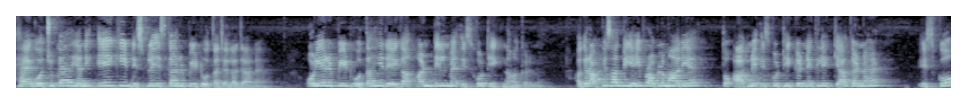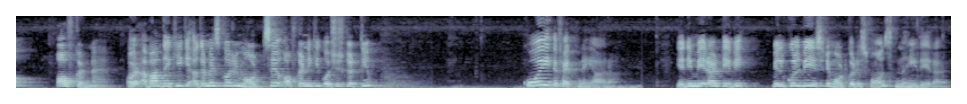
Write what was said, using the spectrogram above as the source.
हैंग हो चुका है, यानी एक ही डिस्प्ले इसका रिपीट होता चला जा रहा है। और ये रिपीट होता ही रहेगा अनटिल मैं इसको ठीक ना कर लूँ। अगर आपके साथ भी यही प्रॉब्लम आ रही है तो आपने इसको ठीक करने के लिए क्या करना है? इसको ऑफ़ करना है। और अब आप देखिए कि अगर मैं इसको रिमोट से ऑफ़ करने की कोशिश करती हूँ, कोई इफ़ेक्ट नहीं आ रहा। यानी मेरा टीवी बिल्कुल भी इस रिमोट को रिस्पॉन्स नहीं दे रहा है,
